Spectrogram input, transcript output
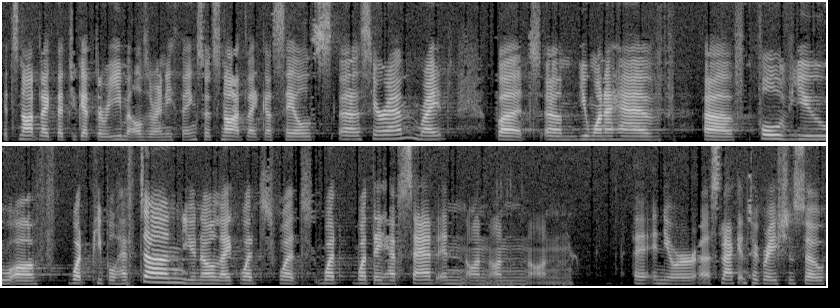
it's not like that you get their emails or anything. So it's not like a sales uh, CRM, right? But um, you want to have a full view of what people have done. You know, like what what what what they have said in on on on uh, in your uh, Slack integration. So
